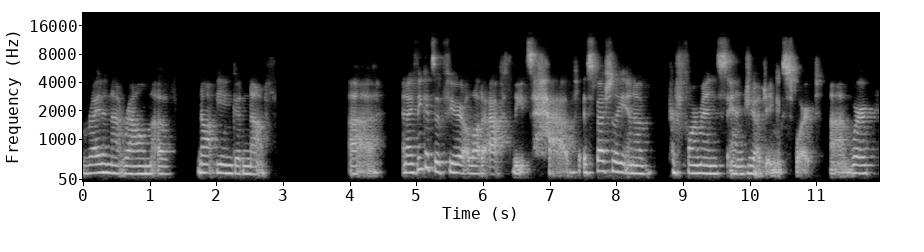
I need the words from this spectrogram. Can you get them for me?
right in that realm of not being good enough. Uh, and I think it's a fear a lot of athletes have, especially in a performance and judging sport, um, where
